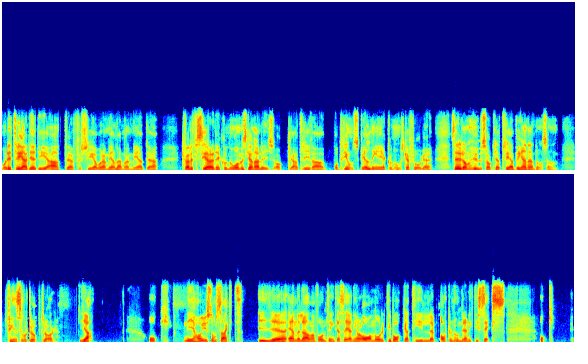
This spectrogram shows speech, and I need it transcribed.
Och det tredje det är att eh, förse våra medlemmar med eh, kvalificerad ekonomisk analys och att driva opinionsbildning i ekonomiska frågor. Så det är de huvudsakliga tre benen då som finns i vårt uppdrag. Ja. Och ni har ju som sagt i eh, en eller annan form tänkte jag säga. Ni har anor tillbaka till 1896. Och eh,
